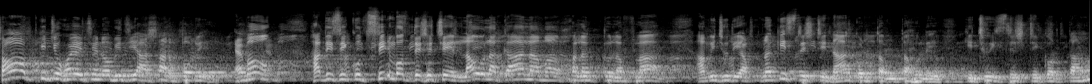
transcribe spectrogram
সব কিছু হয়েছে নবীজি আসার পরে এবং হাদিসে কুদসির মধ্যে এসেছে, লাউলা কালামা খালাকতুল আফলাক। আমি যদি আপনাকে সৃষ্টি না করতাম তাহলে কিছুই সৃষ্টি করতাম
